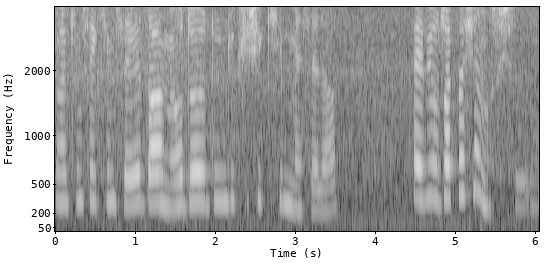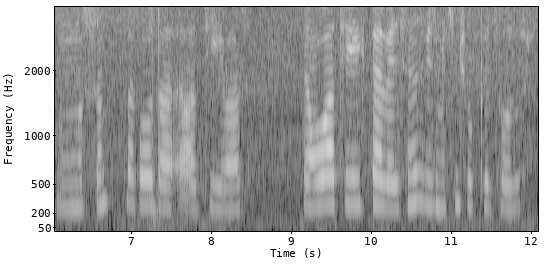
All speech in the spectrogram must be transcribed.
Şu an kimse kimseye dalmıyor. O dördüncü kişi kim mesela? He bir uzaklaşır mısın? Bak orada Atiye var. Ben o Atiye'ye ihbar verirseniz bizim için çok kötü olur.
